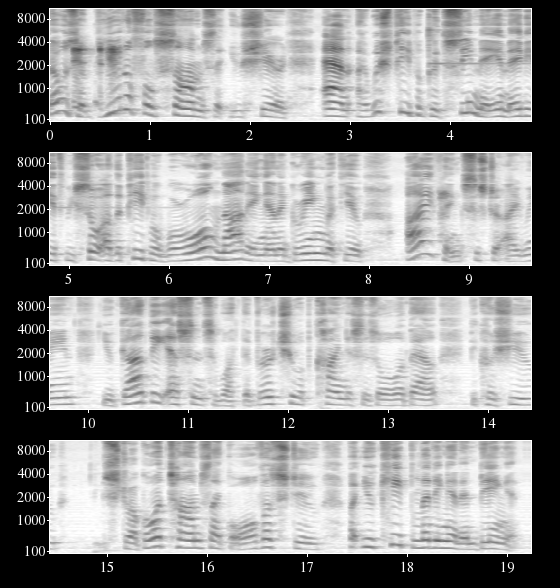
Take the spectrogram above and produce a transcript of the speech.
those are beautiful Psalms that you shared. And I wish people could see me, and maybe if we saw other people, we're all nodding and agreeing with you. I think, Sister Irene, you got the essence of what the virtue of kindness is all about because you struggle at times like all of us do, but you keep living it and being it.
